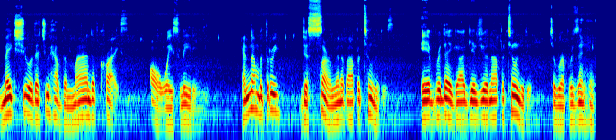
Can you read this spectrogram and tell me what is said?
make sure that you have the mind of Christ always leading you. And number three, discernment of opportunities. Every day, God gives you an opportunity to represent Him.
